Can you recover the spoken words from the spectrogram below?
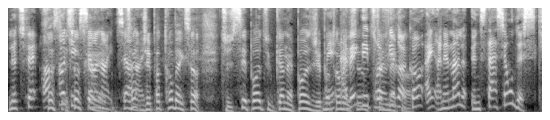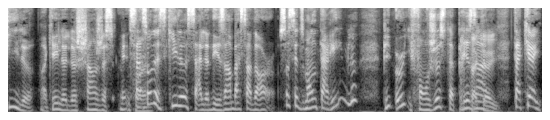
là, tu fais, ah, Ça, c'est- ok, c'est honnête, c'est honnête. J'ai pas de trouble avec ça. Tu le sais pas, tu le connais pas, j'ai pas de trouble avec avec ça. des un profils effort. records, hey, honnêtement, là, une station de ski, là, OK, là, là, je change de... Mais une station de ski, là, ça a des ambassadeurs. Ça, c'est du monde, t'arrives, là, puis eux, ils font juste te présenter. T'accueillent.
